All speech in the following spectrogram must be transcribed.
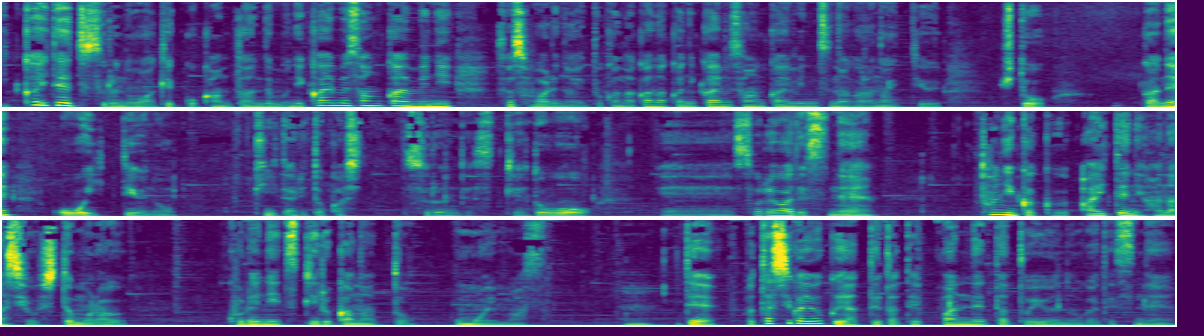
1回デートするのは結構簡単でも2回目3回目に誘われないとかなかなか2回目3回目につながらないっていう人がね多いっていうのを聞いたりとかするんですけど、えー、それはですねとにかく相手に話をしてもらうこれに尽きるかなと思います。で私がよくやってた鉄板ネタというのがですね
